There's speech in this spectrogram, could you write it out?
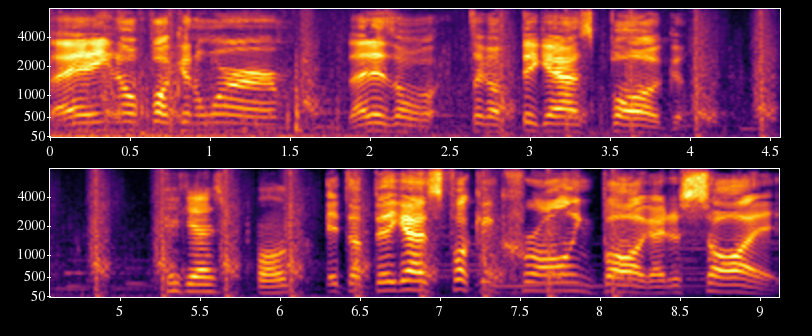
That ain't no fucking worm. That is a. It's like a big ass bug. Big ass bug. It's a big ass fucking crawling bug. I just saw it.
